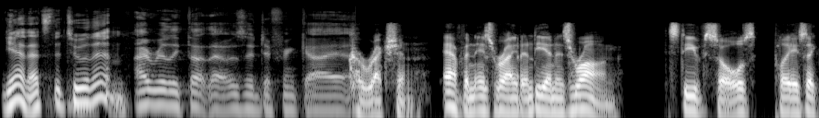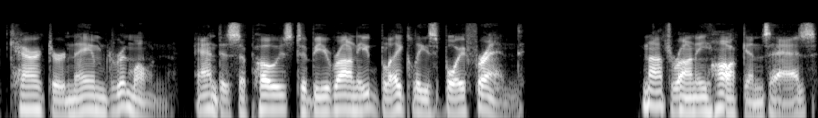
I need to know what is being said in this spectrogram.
Yeah, that's the two of them. I really thought that was a different guy. Correction. Evan is right and Ian is wrong. Steve Soles plays a character named Ramon and is supposed to be Ronee Blakley's boyfriend. Not Ronnie Hawkins as,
